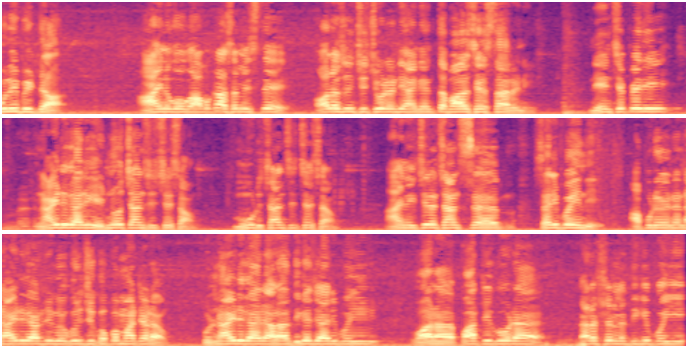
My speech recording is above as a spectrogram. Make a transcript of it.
పులి బిడ్డ ఆయనకు ఒక అవకాశం ఇస్తే ఆలోచించి చూడండి ఆయన ఎంత బాగా చేస్తారని. నేను చెప్పేది నాయుడు గారి ఎన్నో ఛాన్స్ ఇచ్చేసాం మూడు ఛాన్స్ ఇచ్చేసాం ఆయన ఇచ్చిన ఛాన్స్ సరిపోయింది. అప్పుడు నాయుడు గారి గురించి గొప్ప మాట్లాడాం. ఇప్పుడు నాయుడు గారు అలా దిగజారిపోయి వాళ్ళ పార్టీ కూడా కరప్షన్లో దిగిపోయి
